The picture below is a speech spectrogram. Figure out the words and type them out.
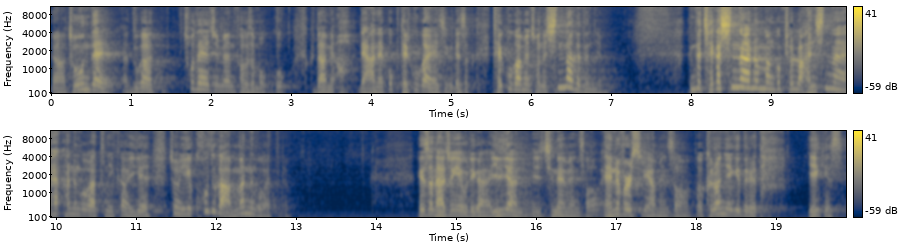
어, 좋은 데 누가 초대해주면 거기서 먹고 그 다음에 아, 내 아내 꼭 데리고 가야지. 그래서 데리고 가면 저는 신나거든요. 근데 제가 신나하는 만큼 별로 안 신나하는 것 같으니까 이게 좀 이게 코드가 안 맞는 것 같더라고요. 그래서 나중에 우리가 1년 지내면서 anniversary 하면서 또 그런 얘기들을 다 얘기했어요.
